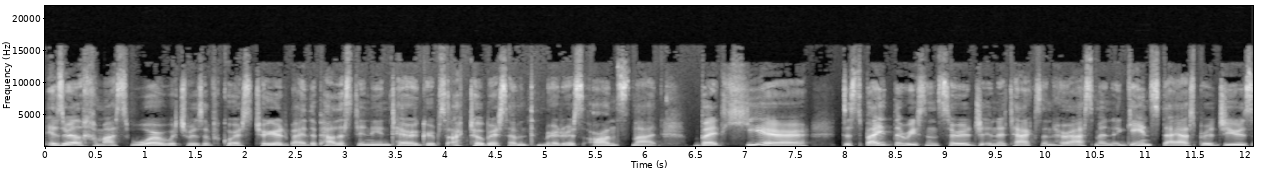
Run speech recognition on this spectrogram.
Israel Hamas war, which was, of course, triggered by the Palestinian terror group's October 7th murderous onslaught. But here, despite the recent surge in attacks and harassment against diaspora Jews,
